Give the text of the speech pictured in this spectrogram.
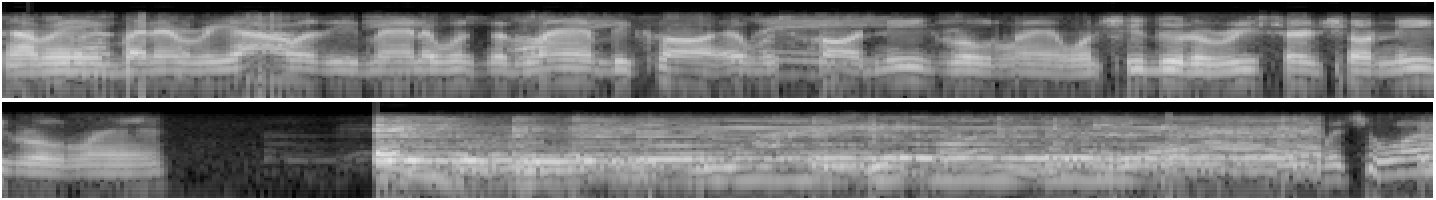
I mean, but in reality, man, it was a land because it was called slave. Negro land. Once you do the research on Negro land, But you want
